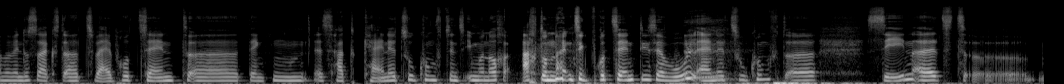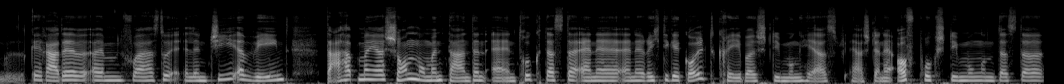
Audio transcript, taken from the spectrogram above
Aber wenn du sagst, äh, zwei Prozent äh, denken, es hat keine Zukunft, sind es immer noch 98 Prozent, die sehr wohl eine Zukunft äh, sehen. Jetzt gerade ähm, vorher hast du LNG erwähnt. Da hat man ja schon momentan den Eindruck, dass da eine, eine richtige Goldgräberstimmung herrscht, herrscht, eine Aufbruchsstimmung und dass da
